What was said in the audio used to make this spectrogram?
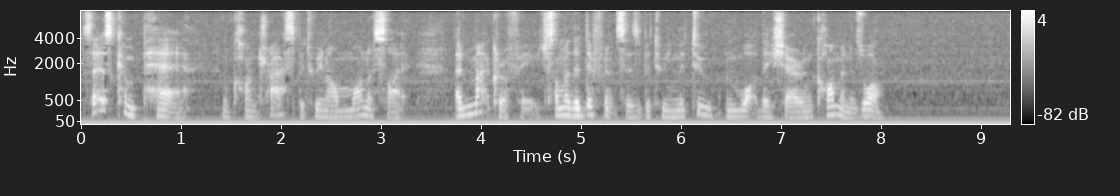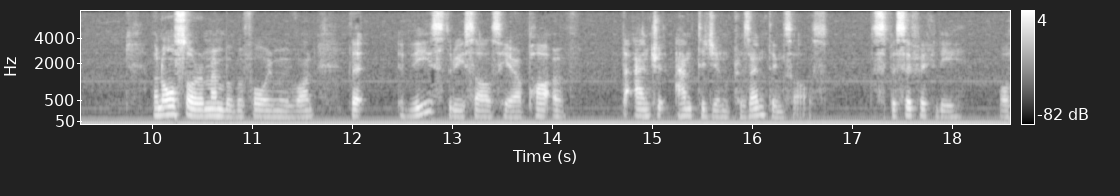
so let's compare and contrast between our monocyte and macrophage, some of the differences between the two and what they share in common as well. And also remember before we move on that these three cells here are part of the antigen presenting cells, specifically or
